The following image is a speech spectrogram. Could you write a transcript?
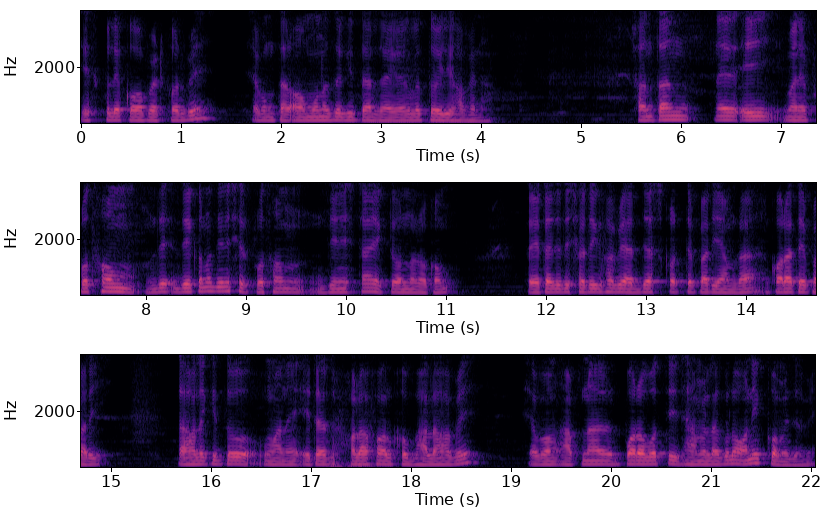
স্কুলে কোঅপারেট করবে এবং তার অমনোযোগিতার জায়গাগুলো তৈরি হবে না। সন্তানের এই মানে প্রথম যে যে কোনো জিনিসের প্রথম জিনিসটা একটু অন্যরকম। তো এটা যদি সঠিকভাবে অ্যাডজাস্ট করতে পারি আমরা, করাতে পারি, তাহলে কিন্তু মানে এটার ফলাফল খুব ভালো হবে এবং আপনার পরবর্তী ঝামেলাগুলো অনেক কমে যাবে।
